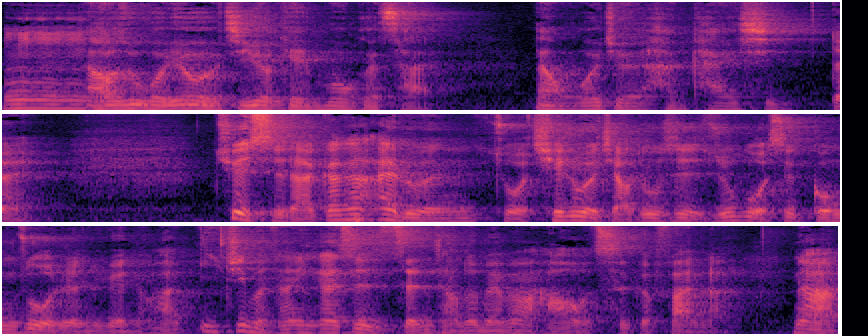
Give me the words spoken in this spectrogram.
嗯嗯嗯，然后如果又有机会可以摸个彩，那我会觉得很开心。对。确实啦，刚刚艾伦所切入的角度是，如果是工作人员的话，一基本上应该是整场都没办法好好吃个饭啦。那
